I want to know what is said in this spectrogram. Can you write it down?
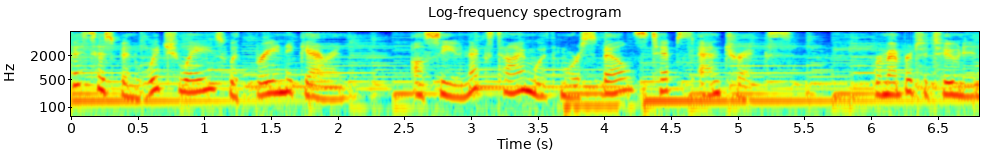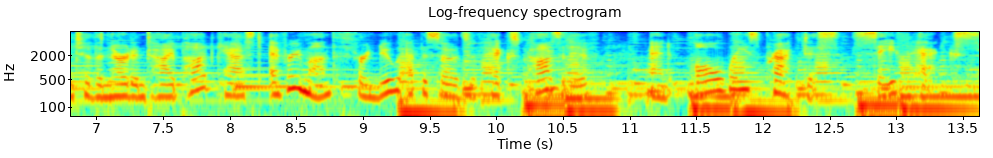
This has been Witch Ways with Brina Guerin. I'll see you next time with more spells, tips, and tricks. Remember to tune in to the Nerd and Tie podcast every month for new episodes of Hex Positive, and always practice safe hex.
